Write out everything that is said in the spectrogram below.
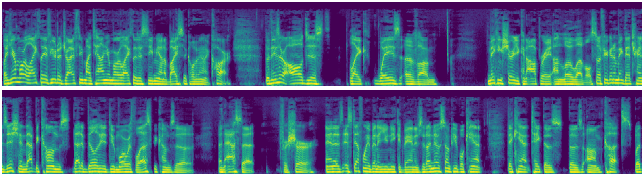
Like you're more likely if you're to drive through my town, you're more likely to see me on a bicycle than a car. But these are all just like ways of um, making sure you can operate on low level. So if you're going to make that transition, that becomes that ability to do more with less becomes a an asset for sure. And it's, it's definitely been a unique advantage that I know some people can't they can't take those those um, cuts, but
